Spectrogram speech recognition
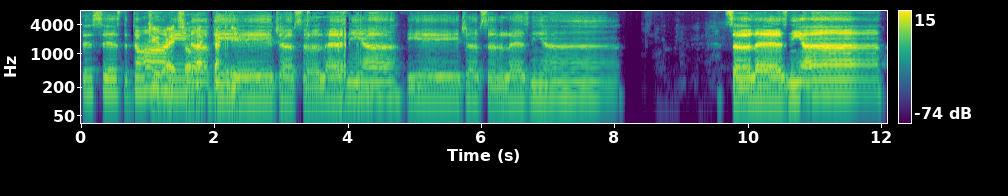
This is the dawning right? So that- of that the be- age of Selesnya, the age of Selesnya. Selesnya.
